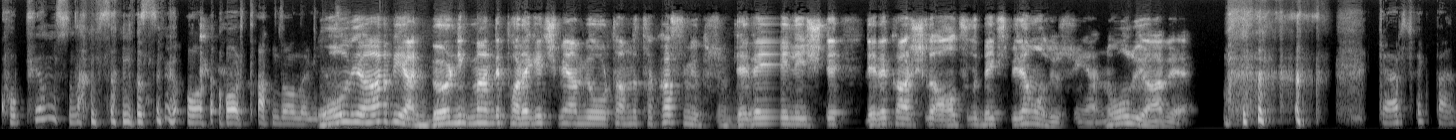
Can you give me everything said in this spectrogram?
Kopuyor musun abi? Sen nasıl bir or- ortamda Ne olabilirsin? oluyor abi yani Burning Man'de para geçmeyen bir ortamda takas mı yapıyorsun? Deveyle işte deve karşılığı altılı Bex bira mı alıyorsun yani? Ne oluyor abi? Gerçekten.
